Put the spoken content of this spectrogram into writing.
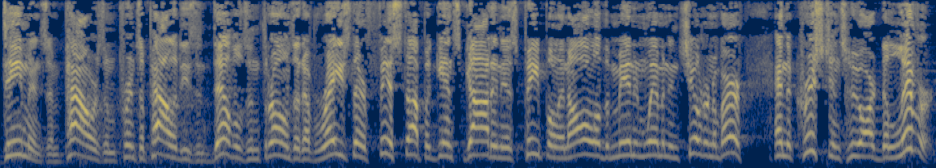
demons and powers and principalities and devils and thrones that have raised their fist up against God and His people and all of the men and women and children of earth and the Christians who are delivered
